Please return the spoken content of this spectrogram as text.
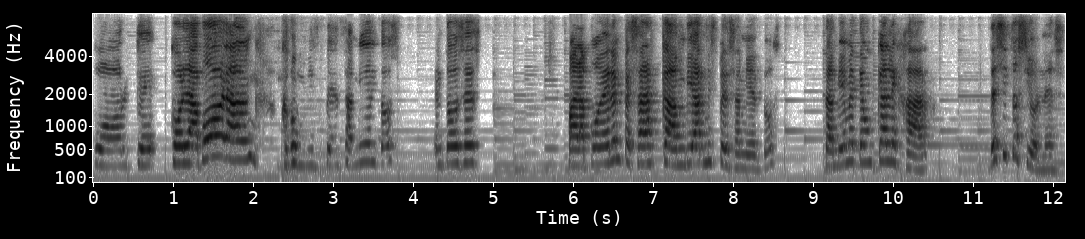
porque colaboran con mis pensamientos. Entonces, para poder empezar a cambiar mis pensamientos, también me tengo que alejar de situaciones,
